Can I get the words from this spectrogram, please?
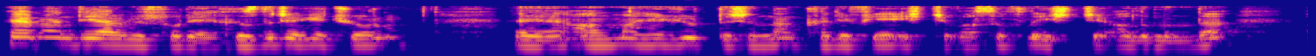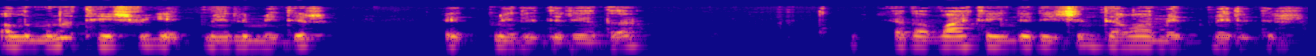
Hemen diğer bir soruya hızlıca geçiyorum. Ee, Almanya yurt dışından kalifiye işçi, vasıflı işçi alımında alımını teşvik etmeli midir? Etmelidir ya da ya da Whitehead'in dediği için devam etmelidir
